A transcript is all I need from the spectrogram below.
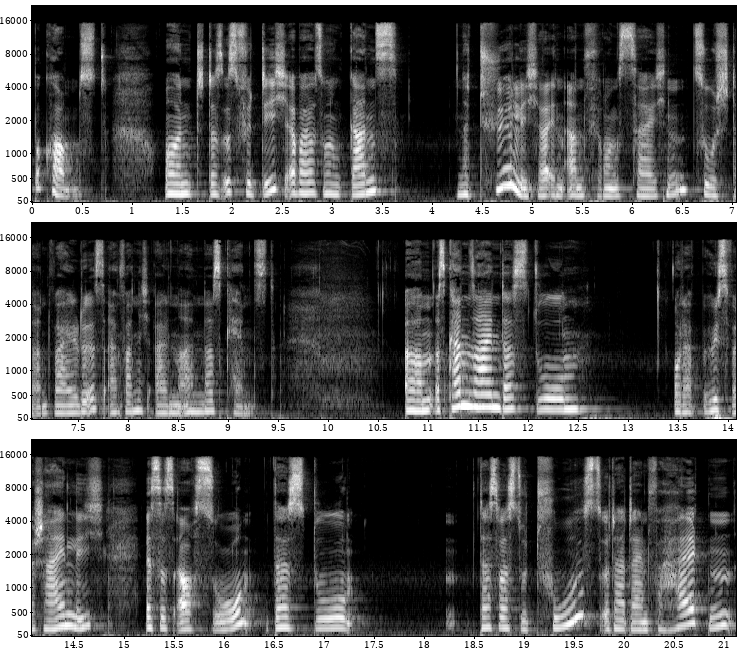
bekommst. Und das ist für dich aber so ein ganz natürlicher, in Anführungszeichen, Zustand, weil du es einfach nicht allen anders kennst. Ähm, es kann sein, dass du, oder höchstwahrscheinlich ist es auch so, dass du das, was du tust oder dein Verhalten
